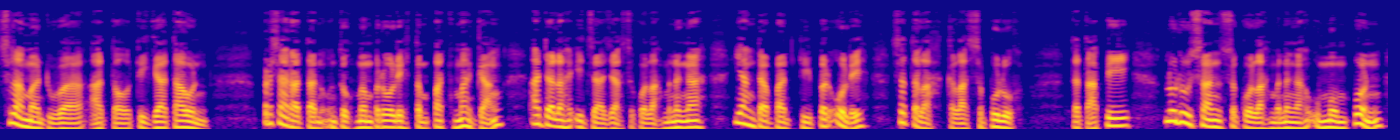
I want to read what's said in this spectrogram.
selama dua atau tiga tahun. Persyaratan untuk memperoleh tempat magang adalah ijazah sekolah menengah yang dapat diperoleh setelah kelas 10. Tetapi lulusan sekolah menengah umum pun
